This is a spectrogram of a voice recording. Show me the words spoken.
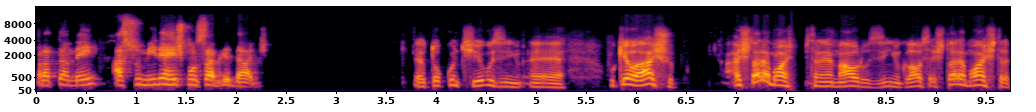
para também assumirem a responsabilidade. Eu estou contigo, Zinho. É, o que eu acho, a história mostra, né, Maurozinho, Glaucio, a história mostra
